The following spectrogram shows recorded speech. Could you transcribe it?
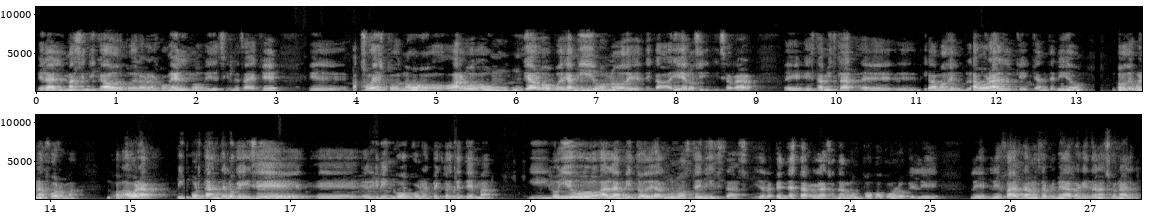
era el más indicado de poder hablar con él, ¿no? Y decirle, ¿sabes qué? Eh, pasó esto, ¿no? O algo, o un, diálogo pues de amigos, ¿no? De, caballeros y, cerrar eh, esta amistad, eh, digamos, laboral que, han tenido ¿no? de buena forma. Ahora, importante lo que dice el gringo con respecto a este tema, y lo llevo al ámbito de algunos tenistas, y de repente hasta relacionarlo un poco con lo que le, le, falta a nuestra primera raqueta nacional,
